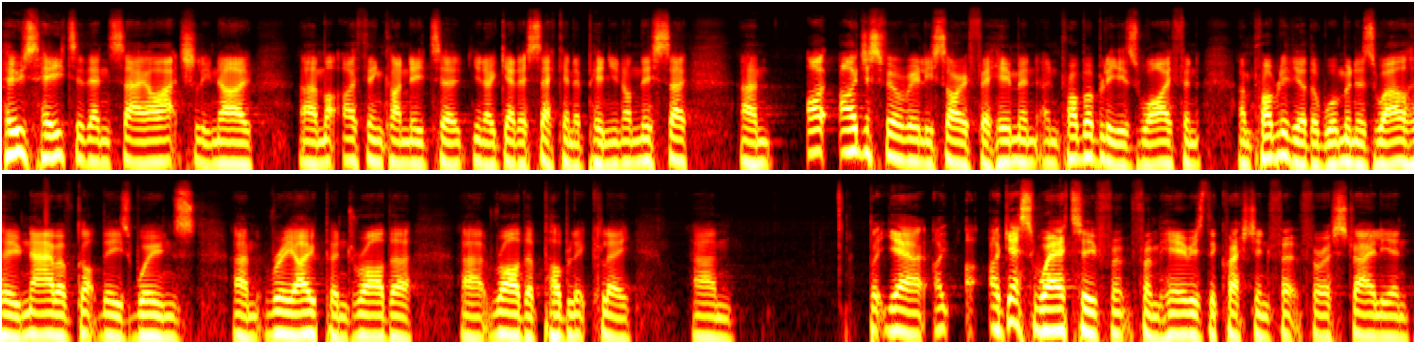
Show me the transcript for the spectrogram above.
Who's he to then say, "Oh, actually, no, um, I think I need to, you know, get a second opinion on this." So, um, I, I just feel really sorry for him and, and probably his wife and, and probably the other woman as well, who now have got these wounds um, reopened rather uh, rather publicly. Um, but yeah, I, I guess where to from from here is the question for, for Australian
